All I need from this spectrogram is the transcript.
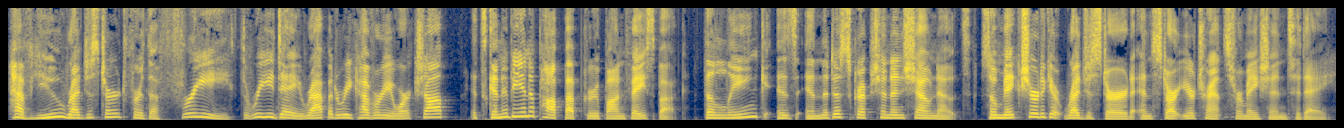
Have you registered for the free three day rapid recovery workshop? It's going to be in a pop up group on Facebook. The link is in the description and show notes, so make sure to get registered and start your transformation today.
